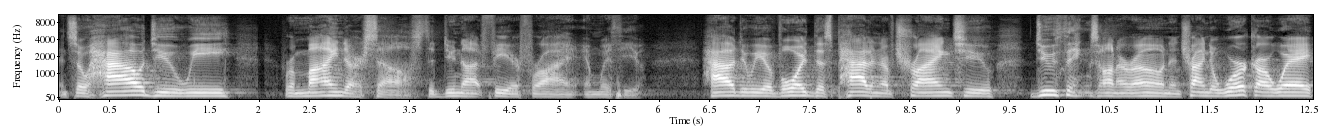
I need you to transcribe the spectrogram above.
And so, how do we remind ourselves to do not fear, for I am with you? How do we avoid this pattern of trying to do things on our own and trying to work our way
